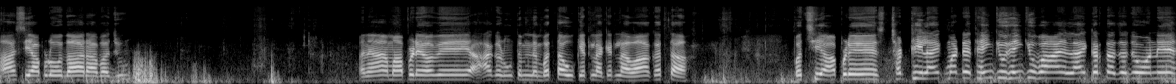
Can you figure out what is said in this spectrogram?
આ છે આપણો દાર આ બાજુ. અને આમ આપણે હવે આગળ હું તમને બતાવું કેટલા કેટલા વાક હતા. પછી આપણે છઠ્ઠી લાઇક માટે થેન્ક યુ થેન્ક યુ ભાઈ. લાઇક કરતા જજો અને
